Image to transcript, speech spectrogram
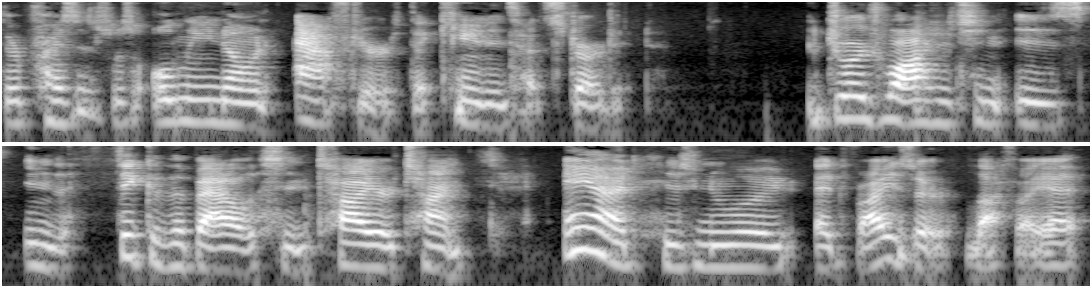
their presence was only known after the cannons had started. George Washington is in the thick of the battle this entire time, and his new advisor, Lafayette,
